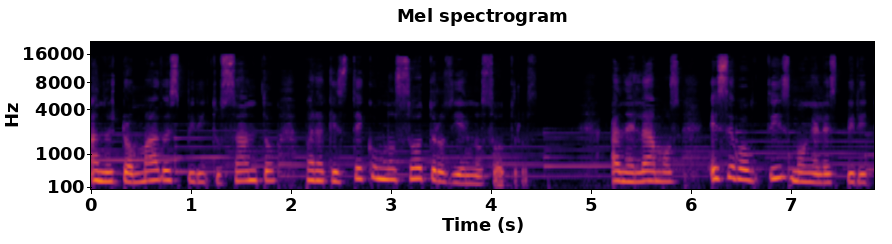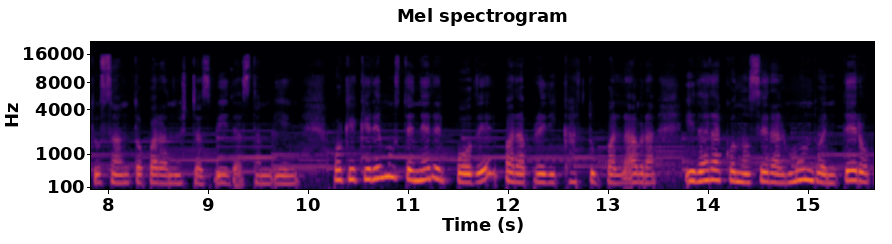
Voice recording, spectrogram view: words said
a nuestro amado Espíritu Santo para que esté con nosotros y en nosotros. Anhelamos ese bautismo en el Espíritu Santo para nuestras vidas también, porque queremos tener el poder para predicar tu palabra y dar a conocer al mundo entero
